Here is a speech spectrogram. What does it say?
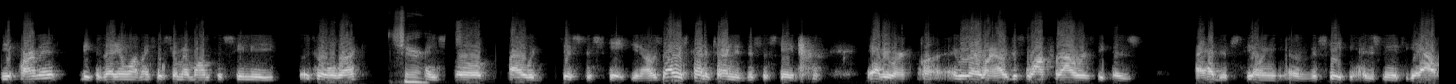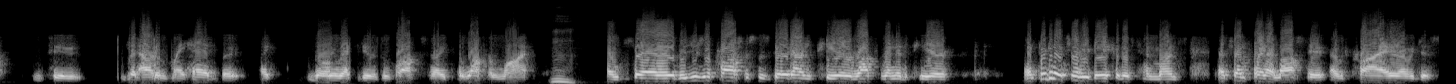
the apartment because I didn't want my sister and my mom to see me a total wreck. Sure. And so I would just escape. You know, I was always kind of trying to just escape everywhere, uh, everywhere I went. I would just walk for hours because I had this feeling of escaping. I just needed to get out, to get out of my head. But I, the only way I could do was walk. So I to walk a lot. Mm. And so the usual process was go down the pier, walk the end of the pier, and pretty much every day for those ten months. At some point, I lost it. I would cry. Or I would just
